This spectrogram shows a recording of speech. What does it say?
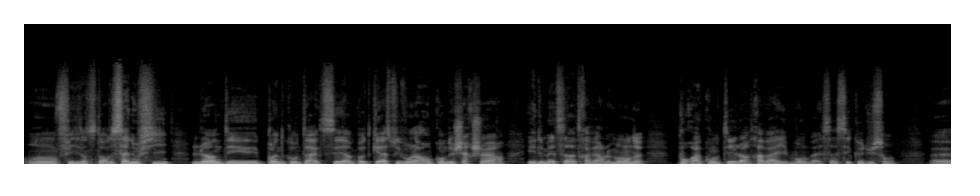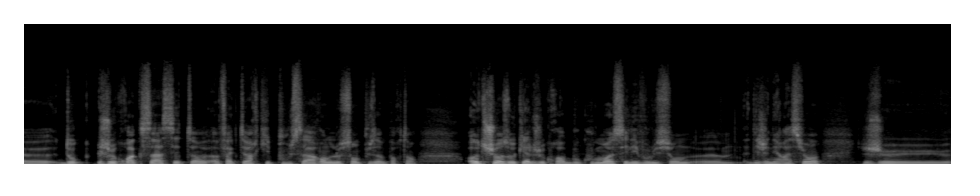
on fait l'identité de Sanofi. L'un des points de contact, c'est un podcast où ils vont à la rencontre de chercheurs et de médecins à travers le monde pour raconter leur travail. Bon, bah, ça, c'est que du son. Euh, donc, je crois que ça, c'est un, facteur qui pousse à rendre le son plus important. Autre chose auquel je crois beaucoup, moi, c'est l'évolution euh, des générations. Je...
